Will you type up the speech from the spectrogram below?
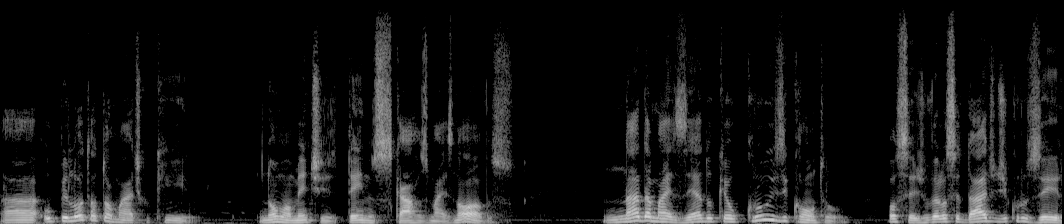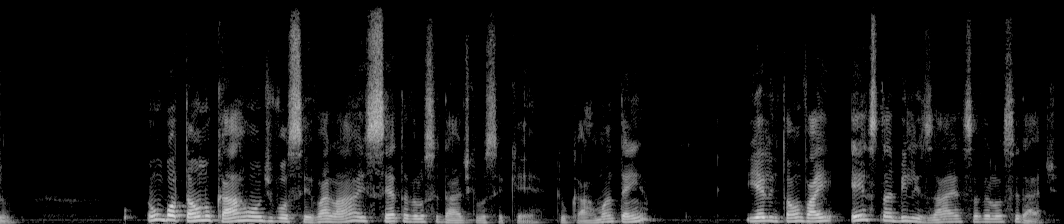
Ah, o piloto automático que normalmente tem nos carros mais novos nada mais é do que o cruise control, ou seja, velocidade de cruzeiro. Um botão no carro onde você vai lá e seta a velocidade que você quer que o carro mantenha e ele então vai estabilizar essa velocidade.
